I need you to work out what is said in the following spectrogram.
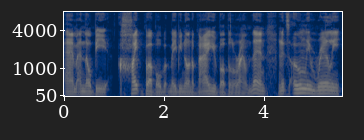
um, and there'll be a hype bubble, but maybe not a value bubble around then. And it's only really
